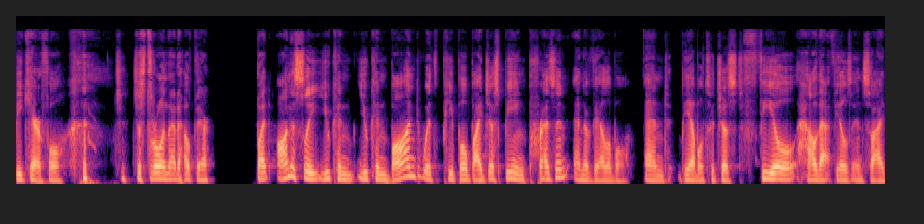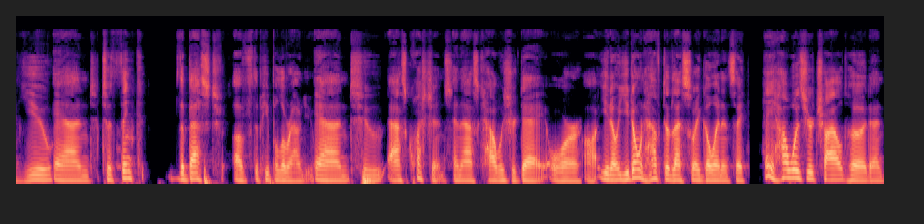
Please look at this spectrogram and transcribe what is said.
be careful. just throwing that out there. But honestly, you can you can bond with people by just being present and available and be able to just feel how that feels inside you and to think the best of the people around you and to ask questions and ask how was your day or uh, you know you don't have to necessarily go in and say hey how was your childhood and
